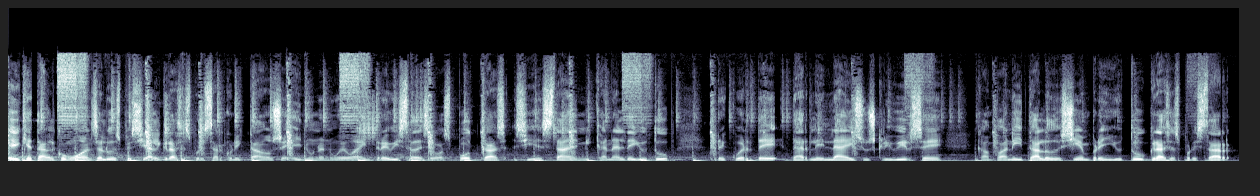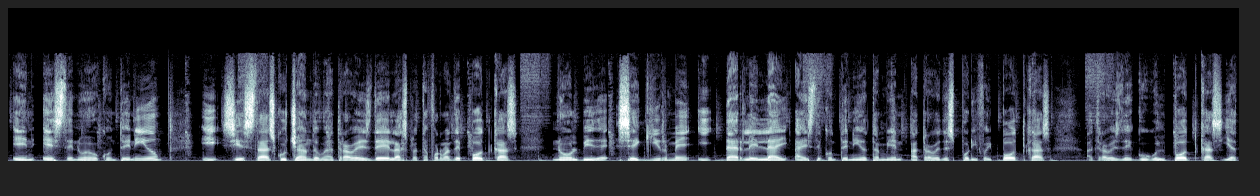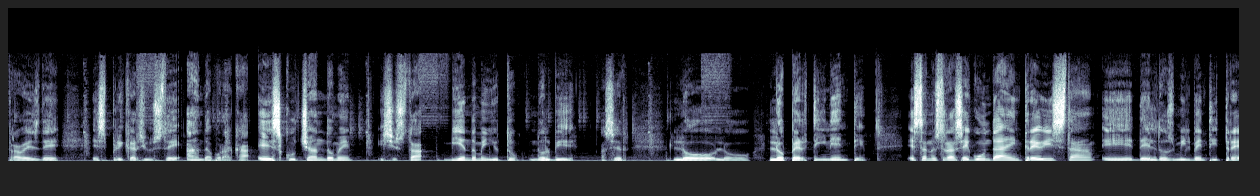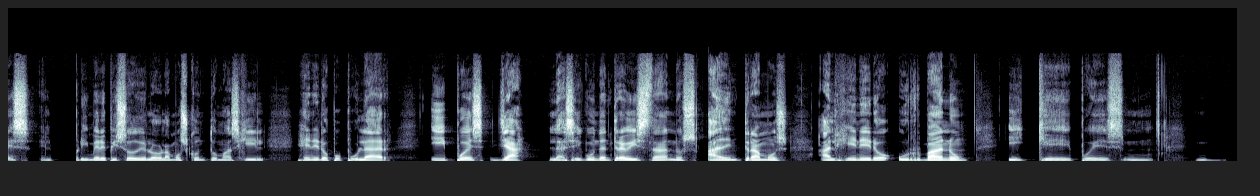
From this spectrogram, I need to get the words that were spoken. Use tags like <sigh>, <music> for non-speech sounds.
Hey, ¿qué tal? ¿Cómo van? Saludo especial, gracias por estar conectados en una nueva entrevista de Sebas Podcast. Si está en mi canal de YouTube, recuerde darle like, suscribirse, campanita, lo de siempre en YouTube. Gracias por estar en este nuevo contenido. Y si está escuchándome a través de las plataformas de podcast, no olvide seguirme y darle like a este contenido también a través de Spotify Podcast, a través de Google Podcast y a través de Spreaker si usted anda por acá escuchándome y si está viéndome en YouTube, no olvide hacer lo, lo, pertinente. Esta es nuestra segunda entrevista eh, del 2023. El primer episodio lo hablamos con Tomás Gil, género popular. Y pues ya, la segunda entrevista nos adentramos al género urbano y que pues mm,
